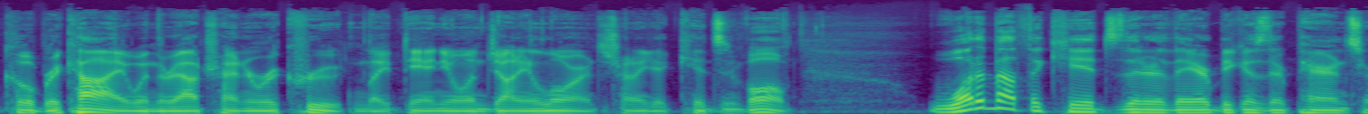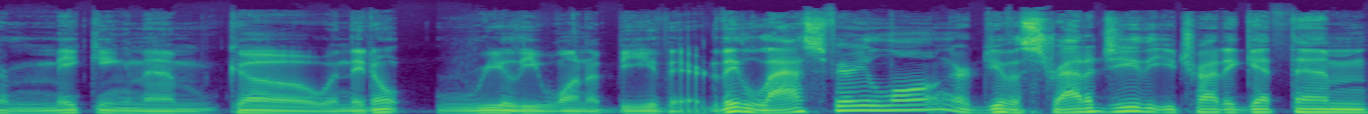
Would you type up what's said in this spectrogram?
Cobra Kai when they're out trying to recruit, and like Daniel and Johnny Lawrence trying to get kids involved. What about the kids that are there because their parents are making them go and they don't really want to be there? Do they last very long, or do you have a strategy that you try to get them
